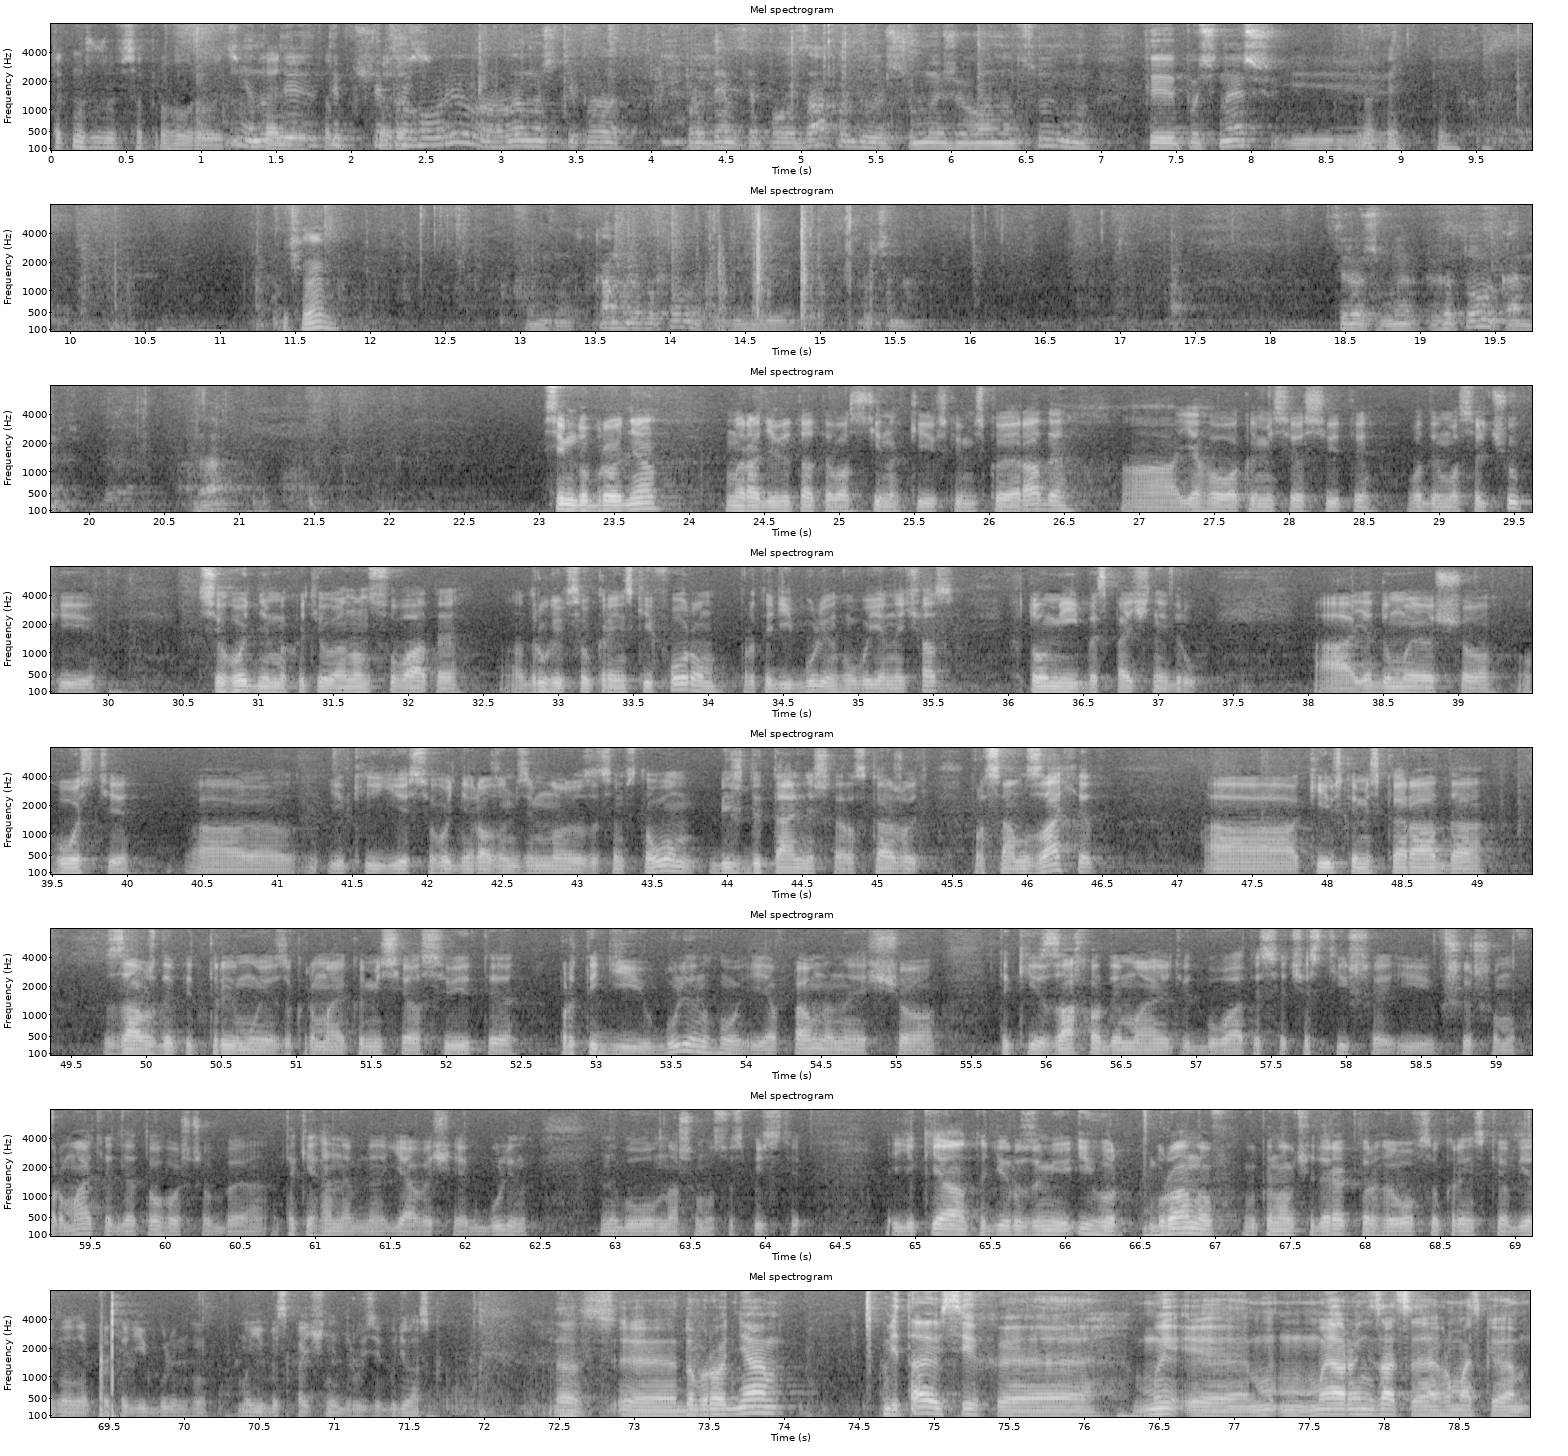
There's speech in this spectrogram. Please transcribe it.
Так ми ж вже все проговорили. Ні, ну ти, ти, ти проговорила, але ми ж типу пройдемося по заходу, що ми ж його анонсуємо. Ти почнеш і Окей, поїхали. Починаємо? я не знаю, камери готові, тоді починаємо. Сереж, ми готові камери? Да? Всім доброго дня. Ми раді вітати вас в стінах Київської міської ради. Я голова комісії освіти Вадим Васильчук. І сьогодні ми хотіли анонсувати другий всеукраїнський форум протидій булінгу в воєнний час. Хто мій безпечний друг? А я думаю, що гості, які є сьогодні разом зі мною за цим столом, більш детальніше розкажуть про сам захід. Київська міська рада завжди підтримує, зокрема, і комісія освіти протидію булінгу. І я впевнений, що такі заходи мають відбуватися частіше і в ширшому форматі для того, щоб таке ганебне явище, як булінг, не було в нашому суспільстві. Як я тоді розумію, Ігор Буранов, виконавчий директор ГО Всеукраїнське об'єднання протидії булінгу. Мої безпечні друзі. Будь ласка. Е, Доброго дня. Вітаю всіх. Е, Ми, е, моя організація громадська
